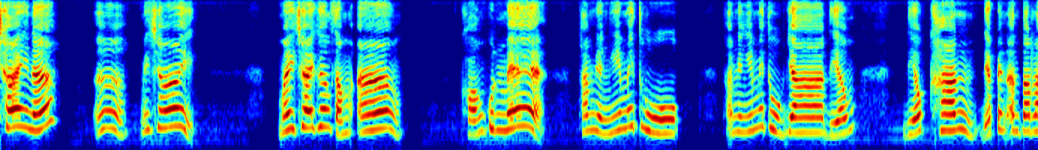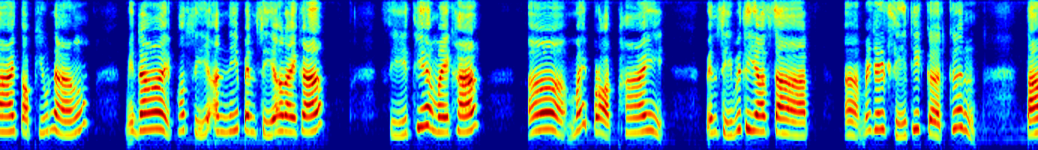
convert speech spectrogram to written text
ใช่นะ เออ ไม่ใช่ ไม่ใช่เครื่องสำอาง ของคุณแม่ทำอย่างนี้ไม่ถูกทำอย่างนี้ไม่ถูกยา เดี๋ยว เดี๋ยวคัน เดี๋ยวเป็นอันตรายต่อผิวหนัง ไม่ได้ เพราะสีอันนี้เป็นสีอะไรคะ สีเที่ยงไหมคะ เออ ไม่ปลอดภัย เป็นสีวิทยาศาสตร์อ่าไม่ใช่สีที่เกิดขึ้น ตาม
